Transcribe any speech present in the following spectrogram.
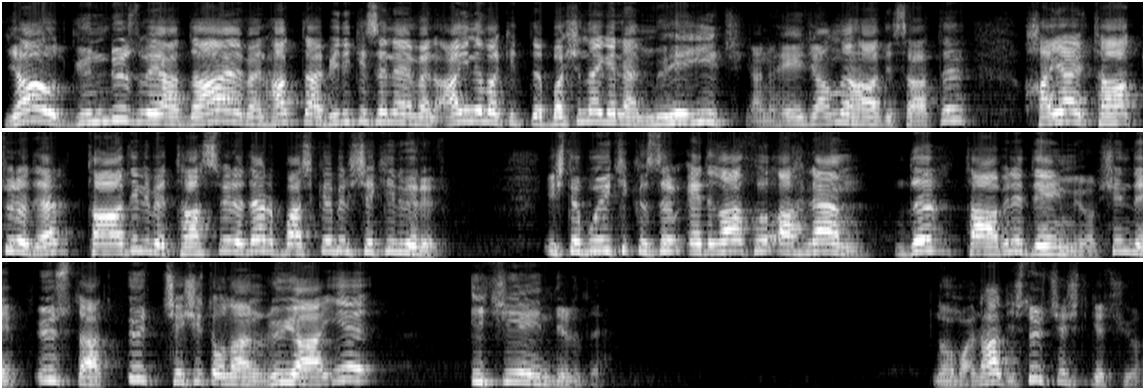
Yahut gündüz veya daha evvel hatta bir iki sene evvel aynı vakitte başına gelen müheyyiç yani heyecanlı hadisatı hayal taattür eder, tadil ve tasvir eder, başka bir şekil verir. İşte bu iki kısım edgafu ahlamdır tabiri değmiyor. Şimdi üstad üç çeşit olan rüyayı ikiye indirdi. Normalde hadiste üç çeşit geçiyor.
